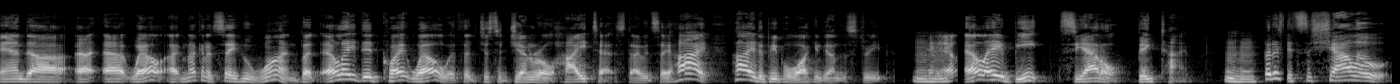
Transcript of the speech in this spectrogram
And uh, uh, uh, well, I'm not going to say who won, but LA did quite well with a, just a general hi test. I would say hi, hi to people walking down the street. and L- LA beat Seattle big time, but it's, it's the shallow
